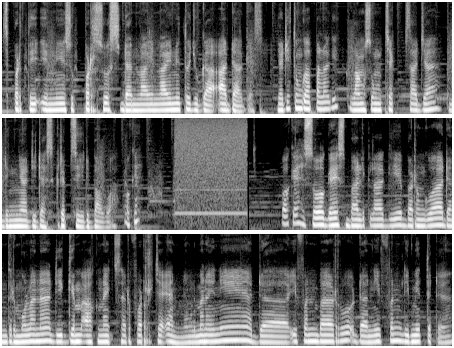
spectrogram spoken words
seperti ini, Super Sus dan lain-lain itu juga ada guys. Jadi tunggu apa lagi? Langsung cek saja linknya di deskripsi di bawah, oke? Okay? Oke, okay, so guys balik lagi bareng gua dan Trimulana di game Agnek server CN yang di mana ini ada event baru dan event limited ya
